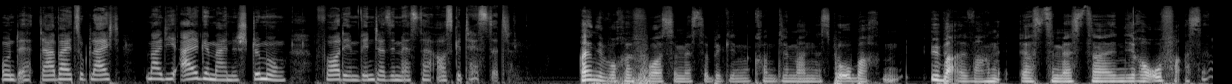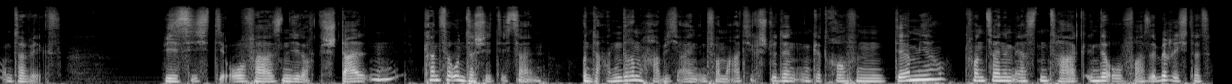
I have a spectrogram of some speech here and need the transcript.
und dabei zugleich mal die allgemeine Stimmung vor dem Wintersemester ausgetestet. Eine Woche vor Semesterbeginn konnte man es beobachten. Überall waren Erstsemester in ihrer O-Phase unterwegs. Wie sich die O-Phasen jedoch gestalten, kann sehr unterschiedlich sein. Unter anderem habe ich einen Informatikstudenten getroffen, der mir von seinem ersten Tag in der O-Phase berichtet.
